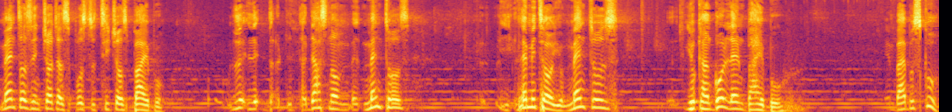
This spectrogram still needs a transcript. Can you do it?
mentors in church are supposed to teach us Bible. That's not mentors. Let me tell you, mentors, you can go learn Bible in Bible school.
